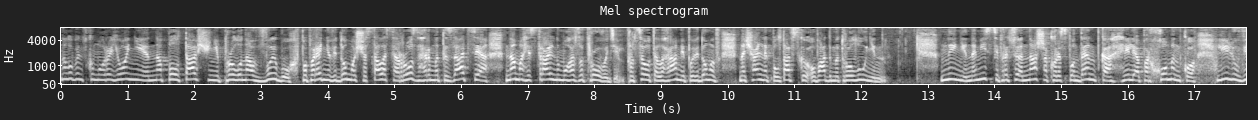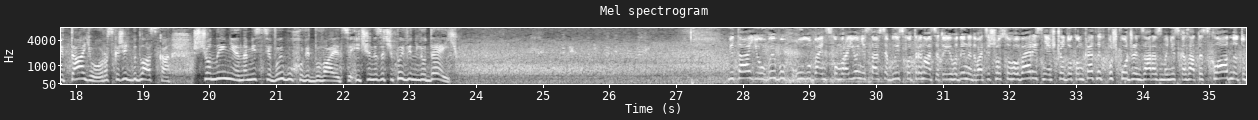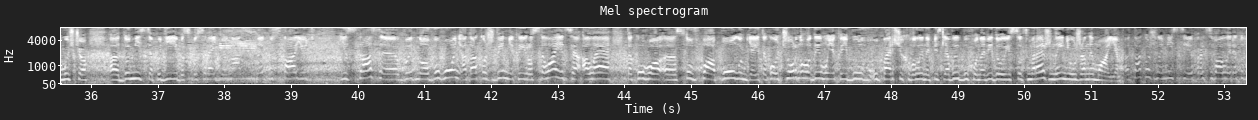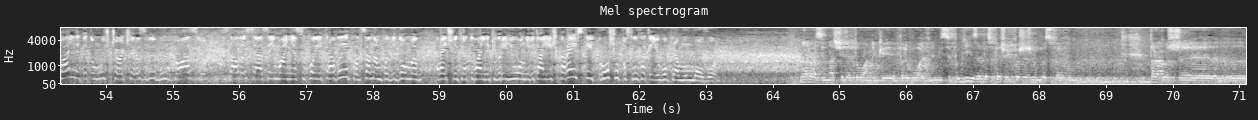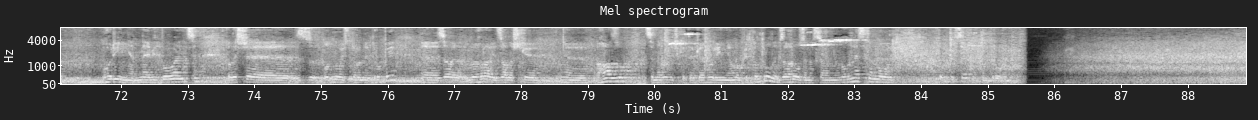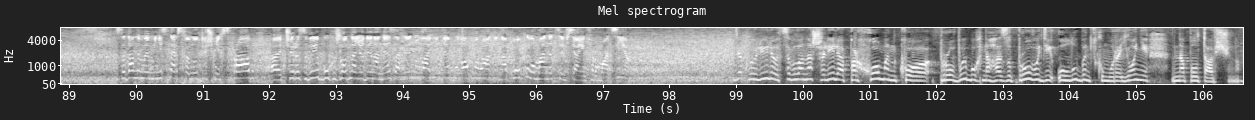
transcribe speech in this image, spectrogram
На Лубенському районі на Полтавщині пролунав вибух. Попередньо відомо, що сталася розгерметизація на магістральному газопроводі. Про це у телеграмі повідомив начальник Полтавської ОВА Дмитро Лунін. Нині на місці працює наша кореспондентка Лілія Пархоменко. Лілю, вітаю. Розкажіть, будь ласка, що нині на місці вибуху відбувається, і чи не зачепив він людей? Вітаю. Вибух у Лубенському районі стався близько 13 години 26 вересня. Щодо конкретних пошкоджень зараз мені сказати складно, тому що е, до місця події безпосередньо нас не пускають. Із вогонь, а також дим, який розстилається, але такого е, стовпа полум'я і такого чорного диму, який був у перші хвилини після вибуху на відео із соцмереж, нині уже немає. Також на місці працювали рятувальники, тому що через вибух газу сталося займання сухої трави. Про це нам повідомив речник рятувальників регіону Віталій Шкаревський. Прошу послухати його пряму мову. Наразі наші рятувальники перебувають на місці події, забезпечують пожежну безпеку. Також е, горіння не відбувається, лише з одної сторони труби е, виграють залишки е, газу. Це невеличке таке горіння, воно під контролем, загрози населенню воно не становить. Тобто все під контролем. За даними Міністерства внутрішніх справ, е, через вибух жодна людина не загинула і не була поранена. Поки у мене це вся інформація. Це була наша Ліля Пархоменко про вибух на газопроводі у Лубенському районі на Полтавщину.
